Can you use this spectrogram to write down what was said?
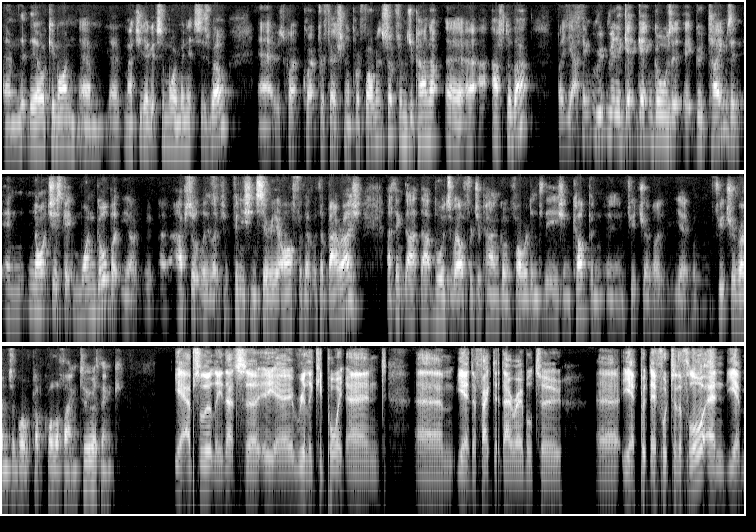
um, they all came on. Um, uh, Machida got some more minutes as well. Uh, it was quite quite a professional performance from Japan uh, after that but yeah, I think re- really get, getting goals at, at, good times and, and not just getting one goal, but you know, absolutely like finishing Syria off with a, with a barrage. I think that that bodes well for Japan going forward into the Asian Cup and, and future yeah future rounds of World Cup qualifying too. I think. Yeah, absolutely. That's a, a really key point, and um, yeah, the fact that they were able to. Uh, yeah, put their foot to the floor and yeah,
